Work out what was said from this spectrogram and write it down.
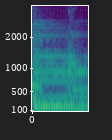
Bye.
